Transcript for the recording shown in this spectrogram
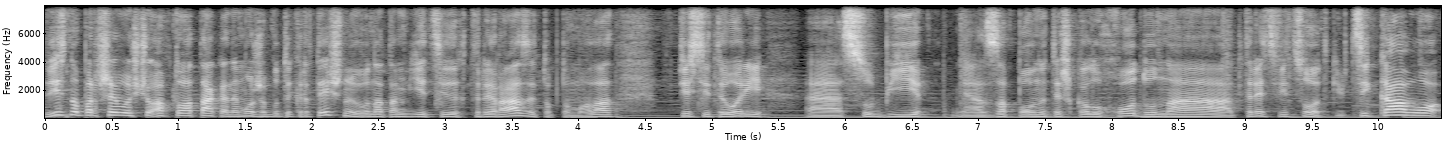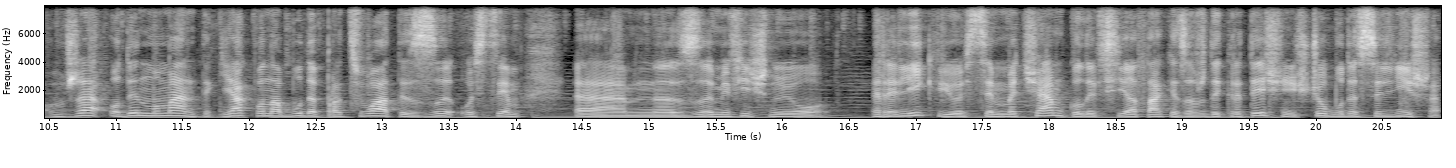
Звісно, паршиво, що автоатака не може бути критичною, вона там є цілих три рази, тобто могла в чистій теорії е, собі е, заповнити шкалу ходу на 30%. Цікаво вже один моментик, як вона буде працювати з ось цим е, з міфічною. Реліквією, ось цим мечем, коли всі атаки завжди критичні, що буде сильніше?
